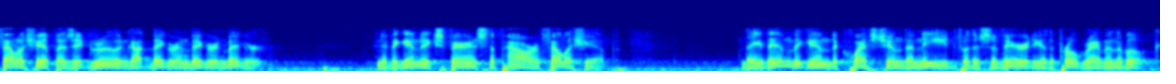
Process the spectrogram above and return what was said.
fellowship, as it grew and got bigger and bigger and bigger, and they began to experience the power of fellowship, they then begin to question the need for the severity of the program in the book.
